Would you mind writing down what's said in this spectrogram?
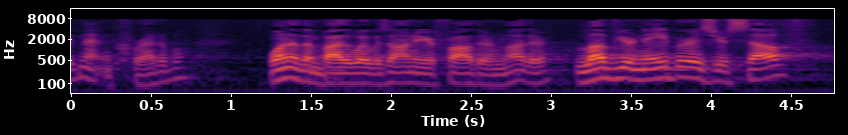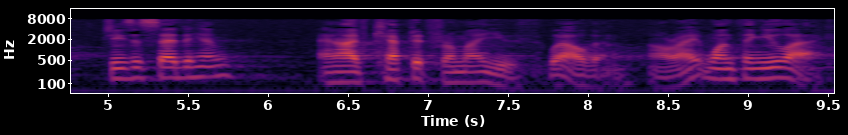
Isn't that incredible? One of them, by the way, was honor your father and mother. Love your neighbor as yourself, Jesus said to him, and I've kept it from my youth. Well, then, all right, one thing you lack.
